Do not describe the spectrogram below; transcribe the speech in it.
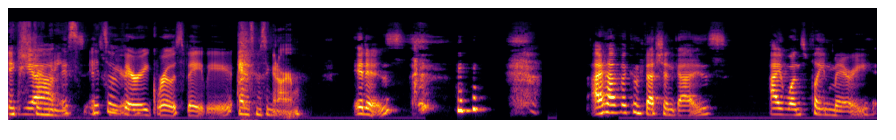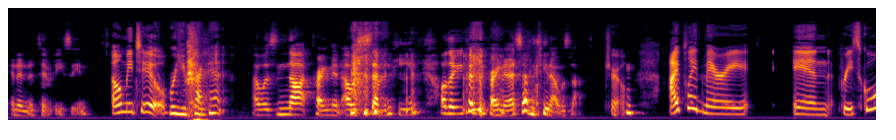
extremities. it's It's, a very gross baby. and it's missing an arm. It is. I have a confession, guys. I once played Mary in a nativity scene. Oh, me too. Were you pregnant? I was not pregnant. I was 17. Although you could be pregnant at 17, I was not. True. I played Mary in preschool.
